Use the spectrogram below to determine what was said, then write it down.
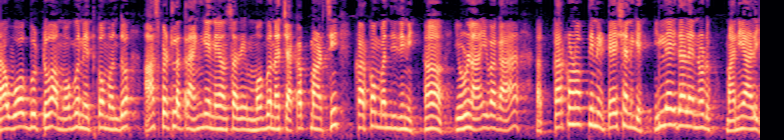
ನಾವು ಹೋಗ್ಬಿಟ್ಟು ಆ ಮಗುನ ಎತ್ಕೊಂಡ್ಬಂದು ಹಾಸ್ಪಿಟ್ಲ್ ಹತ್ರ ಹಂಗೇನೆ ಒಂದ್ಸರಿ ಮಗುನ ಚೆಕಪ್ ಮಾಡಿಸಿ ಕರ್ಕೊಂಬಂದಿದ್ದೀನಿ ಬಂದಿದ್ದೀನಿ. ಹಾ, ಇವಳನ್ನ ಇವಾಗ ಕರ್ಕೊಂಡು ಹೋಗ್ತೀನಿ ಸ್ಟೇಷನ್ಗೆ ಇಲ್ಲೇ ಇದ್ದಾಳೆ ನೋಡು, ಮನೆಯಾಳಿ.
